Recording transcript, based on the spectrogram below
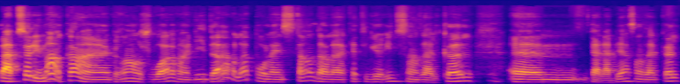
Ben absolument. Quand un grand joueur, un leader, là, pour l'instant, dans la catégorie du sans-alcool, euh, de la bière sans alcool,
